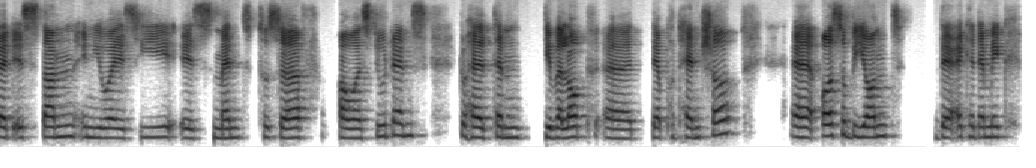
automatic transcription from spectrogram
that is done in UIC is meant to serve our students, to help them develop uh, their potential, uh, also beyond their academic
